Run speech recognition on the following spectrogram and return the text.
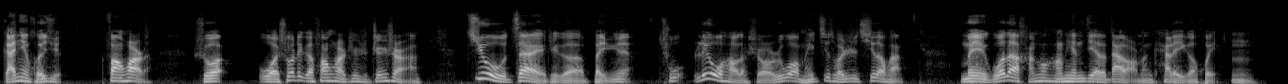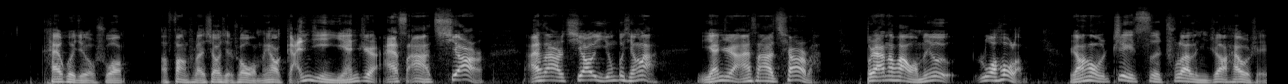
赶紧回去放话了，说我说这个放话这是真事儿啊，就在这个本月初六号的时候，如果我没记错日期的话，美国的航空航天界的大佬们开了一个会，嗯。开会就说啊，放出来消息说我们要赶紧研制 S R 七二，S R 七幺已经不行了，研制 S R 七二吧，不然的话我们又落后了。然后这次出来了，你知道还有谁？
